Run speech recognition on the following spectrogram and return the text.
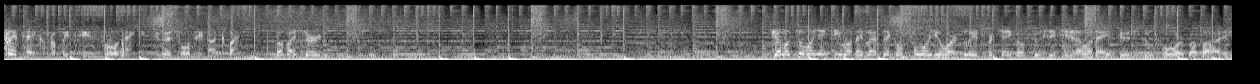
Clear takeoff from 24, thank you, US 49, goodbye. Bye bye sir. 2 Yankee 18 left Echo 4, you are cleared for takeoff 26018 Gus 24, bye bye.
